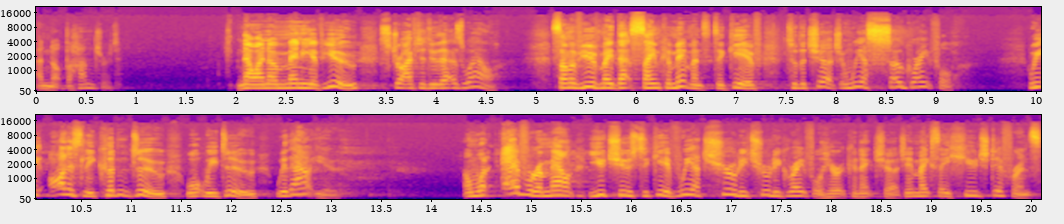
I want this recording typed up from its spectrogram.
and not the 100. Now, I know many of you strive to do that as well. Some of you have made that same commitment to give to the church, and we are so grateful. We honestly couldn't do what we do without you. And whatever amount you choose to give, we are truly, truly grateful here at Connect Church. It makes a huge difference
